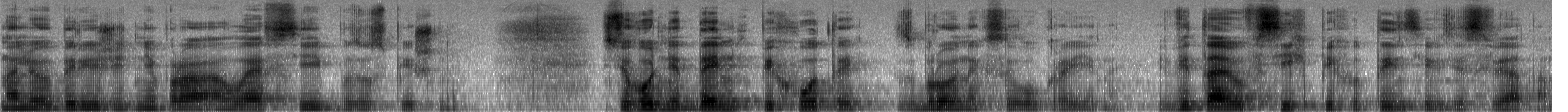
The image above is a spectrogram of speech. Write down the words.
на лівобережжі Дніпра, але всі безуспішні. Сьогодні День піхоти Збройних сил України. Вітаю всіх піхотинців зі святом.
